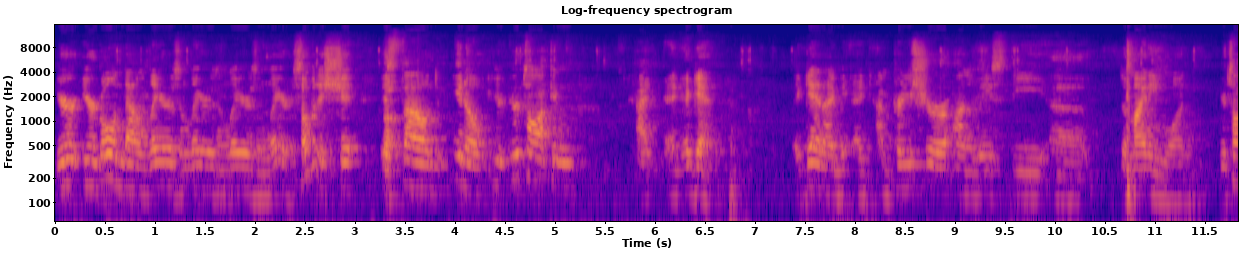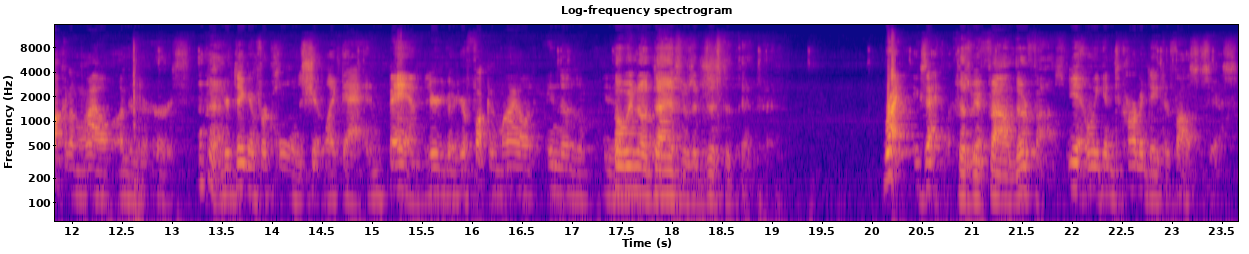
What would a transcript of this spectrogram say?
You're you're going down layers and layers and layers and layers. Some of this shit is But- found. You know, you're, you're talking. I again, again, I'm I, I'm pretty sure on at least the uh, the mining one. You're talking a mile under the earth. Okay. You're digging for coal and shit like that, and bam, there you go. You're a fucking mile into the. You know, But we know dinosaurs existed that time right, exactly. because we found their fossils. Yeah, and we can carbon date their fossils. Yes,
